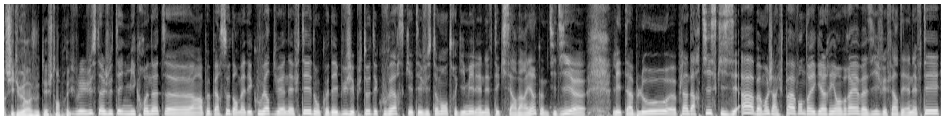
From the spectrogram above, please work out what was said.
Si tu veux rajouter, je t'en prie. Je voulais juste ajouter une micro-note euh, un peu perso dans ma découverte du NFT. Donc au début, j'ai plutôt découvert ce qui était justement entre guillemets les NFT qui servent à rien, comme tu dis, euh, les tableaux, euh, plein d'artistes qui se disaient ah bah moi j'arrive pas à vendre dans les galeries en vrai, vas-y je vais faire des NFT.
